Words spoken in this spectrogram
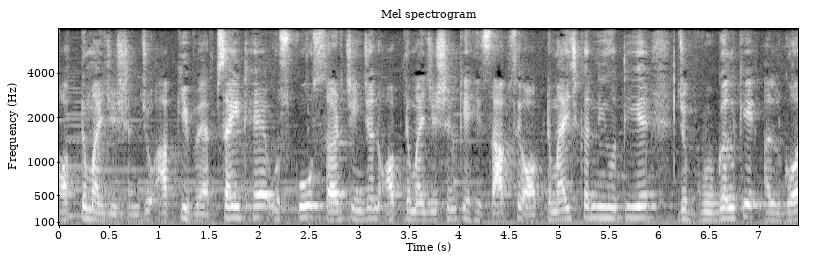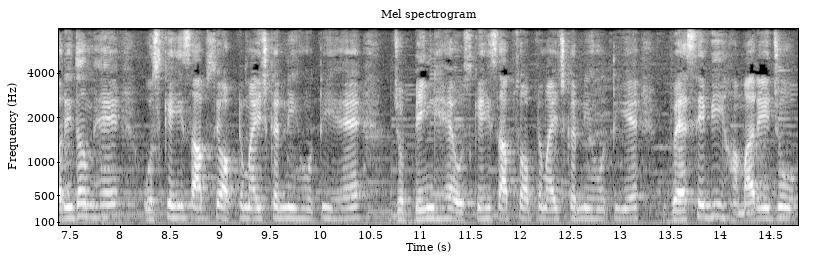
ऑप्टिमाइजेशन जो आपकी वेबसाइट है, उसको सर्च इंजन ऑप्टिमाइजेशन के हिसाब से ऑप्टिमाइज करनी होती है। जो गूगल के अल्गोरिदम है, उसके हिसाब से ऑप्टिमाइज करनी होती है। जो बिंग है, उसके हिसाब से ऑप्टिमाइज करनी होती है। वैसे भी हमारे जो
